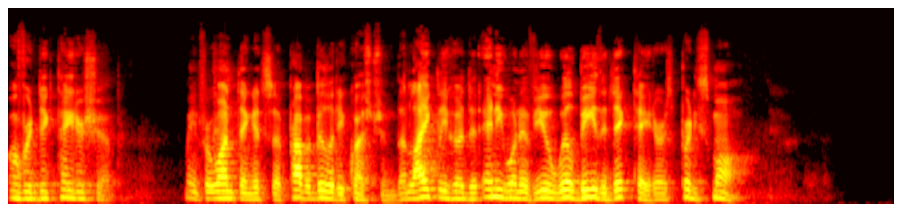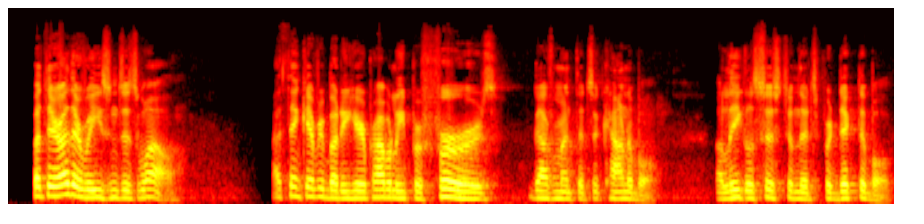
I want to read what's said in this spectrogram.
over dictatorship. I mean, for one thing, it's a probability question. The likelihood that any one of you will be the dictator is pretty small. But there are other reasons as well. I think everybody here probably prefers government that's accountable, a legal system that's predictable,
